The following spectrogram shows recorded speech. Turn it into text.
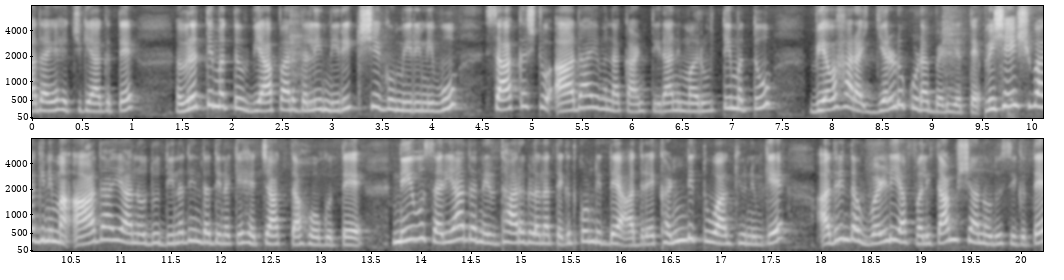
ಆದಾಯ ಹೆಚ್ಚಿಗೆ ಆಗುತ್ತೆ. ವೃತ್ತಿ ಮತ್ತು ವ್ಯಾಪಾರದಲ್ಲಿ ನಿರೀಕ್ಷೆಗೂ ಮೀರಿ ನೀವು ಸಾಕಷ್ಟು ಆದಾಯವನ್ನು ಕಾಣ್ತೀರಾ? ನಿಮ್ಮ ವೃತ್ತಿ ಮತ್ತು ವ್ಯವಹಾರ ಎರಡು ಕೂಡ ಬೆಳೆಯುತ್ತೆ. ವಿಶೇಷವಾಗಿ ನಿಮ್ಮ ಆದಾಯ ಅನ್ನೋದು ದಿನದಿಂದ ದಿನಕ್ಕೆ ಹೆಚ್ಚಾಗ್ತಾ ಹೋಗುತ್ತೆ. ನೀವು ಸರಿಯಾದ ನಿರ್ಧಾರಗಳನ್ನು ತೆಗೆದುಕೊಂಡಿದ್ದೆ ಆದರೆ ಖಂಡಿತವಾಗಿಯೂ ನಿಮಗೆ ಅದರಿಂದ ಒಳ್ಳೆಯ ಫಲಿತಾಂಶ ಅನ್ನೋದು ಸಿಗುತ್ತೆ.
